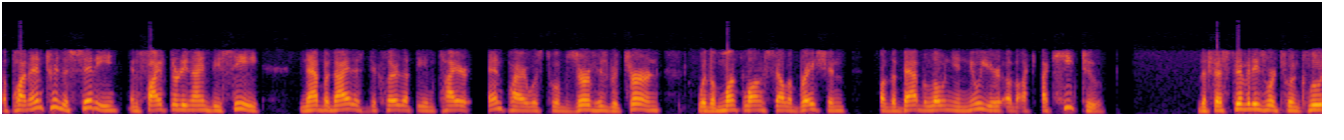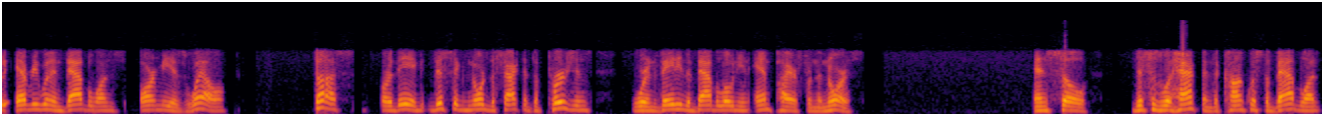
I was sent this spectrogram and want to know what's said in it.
Upon entering the city in 539 BC, Nabonidus declared that the entire empire was to observe his return with a month long celebration of the Babylonian New Year of Akitu. The festivities were to include everyone in Babylon's army as well. Thus, or they this ignored the fact that the Persians were invading the Babylonian Empire from the north. And so this is what happened. The conquest of Babylon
